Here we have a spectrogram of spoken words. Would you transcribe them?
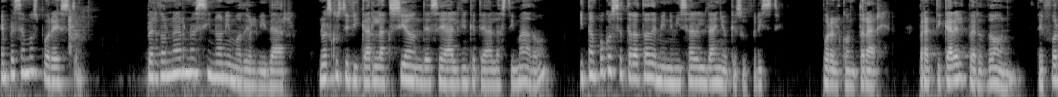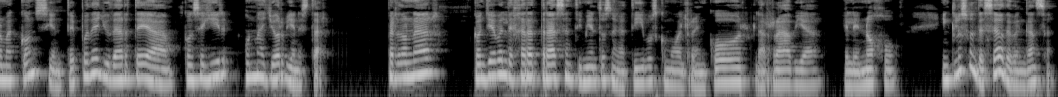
Empecemos por esto. Perdonar no es sinónimo de olvidar, no es justificar la acción de ese alguien que te ha lastimado, y tampoco se trata de minimizar el daño que sufriste. Por el contrario, practicar el perdón de forma consciente puede ayudarte a conseguir un mayor bienestar. Perdonar conlleva el dejar atrás sentimientos negativos como el rencor, la rabia, el enojo, incluso el deseo de venganza.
